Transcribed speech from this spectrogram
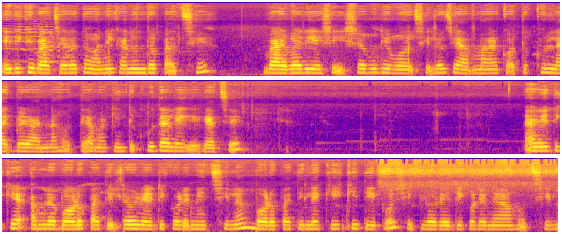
এদিকে বাচ্চারা তো অনেক আনন্দ পাচ্ছে। বারবারই এসে ইশরামণি বলছিল যে আমার কতক্ষণ লাগবে রান্না হতে? আমার কিন্তু ক্ষুদা লেগে গেছে। আর এদিকে আমরা বড় পাতিলটাও রেডি করে নিচ্ছিলাম। বড় পাতিলে কি কি দিব সেগুলো রেডি করে নেওয়া হচ্ছিল।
